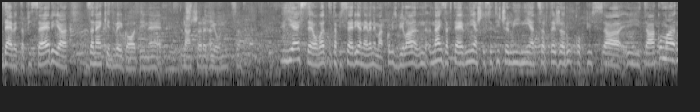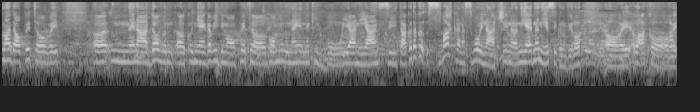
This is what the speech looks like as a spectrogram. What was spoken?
devet tapiserija za neke dve godine naša radionica. Jeste ova tapiserija Nevene Marković bila najzahtevnija što se tiče linija, crteža, rukopisa i tako, ma, mada opet ovaj, Nenadov, a, kod njega vidimo opet a, gomilu ne, nekih boja, nijansi i tako, tako svaka na svoj način, nijedna nije sigurno bilo ovaj, lako ovaj,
